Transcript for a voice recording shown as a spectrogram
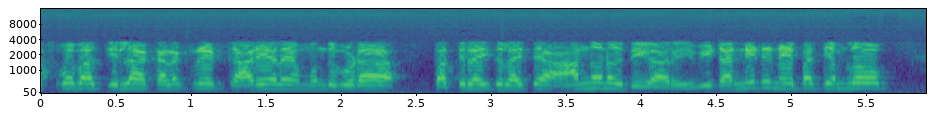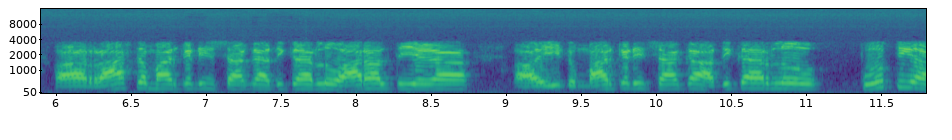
అస్మాబాద్ జిల్లా కలెక్టరేట్ కార్యాలయం ముందు కూడా పత్తి రైతులైతే ఆందోళనకు దిగారు. వీటన్నిటి నేపథ్యంలో ఆ, రాష్ట్ర మార్కెటింగ్ శాఖ అధికారులు ఆరాలు తీయగా ఇటు మార్కెటింగ్ శాఖ అధికారులు పూర్తిగా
